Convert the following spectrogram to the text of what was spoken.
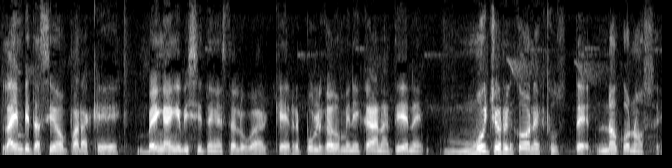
La invitación para que vengan y visiten este lugar, que República Dominicana tiene muchos rincones que usted no conoce.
